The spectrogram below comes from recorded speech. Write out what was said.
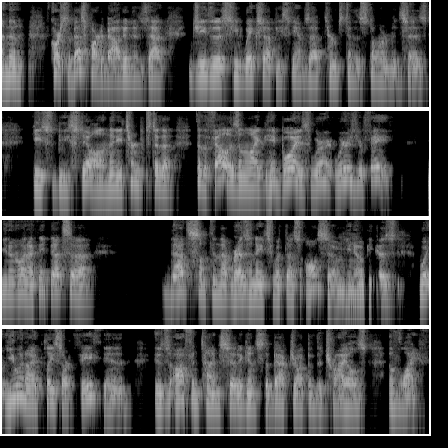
And then, of course, the best part about it is that Jesus he wakes up, he stands up, turns to the storm, and says, "Peace, be still." And then he turns to the to the fellas and like, "Hey, boys, where where is your faith?" You know, and I think that's uh that's something that resonates with us also, mm-hmm. you know, because what you and I place our faith in is oftentimes set against the backdrop of the trials of life.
